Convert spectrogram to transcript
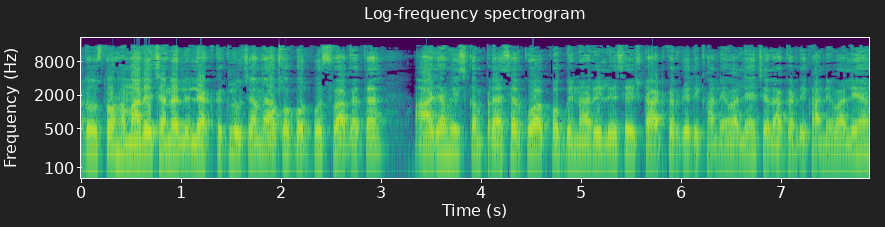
दोस्तों, हमारे चैनल इलेक्ट्रिक लोचा में आपका बहुत बहुत स्वागत है। आज हम इस कंप्रेसर को आपको बिना रिले से स्टार्ट करके दिखाने वाले हैं, चलाकर दिखाने वाले हैं।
